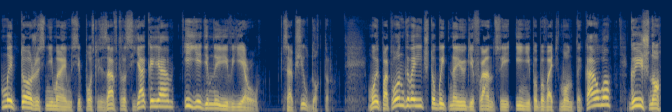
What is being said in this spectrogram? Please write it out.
Мы тоже снимаемся послезавтра с Якоя и едем на Ривьеру, сообщил доктор. Мой патрон говорит, что быть на юге Франции и не побывать в Монте-Карло грешно.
